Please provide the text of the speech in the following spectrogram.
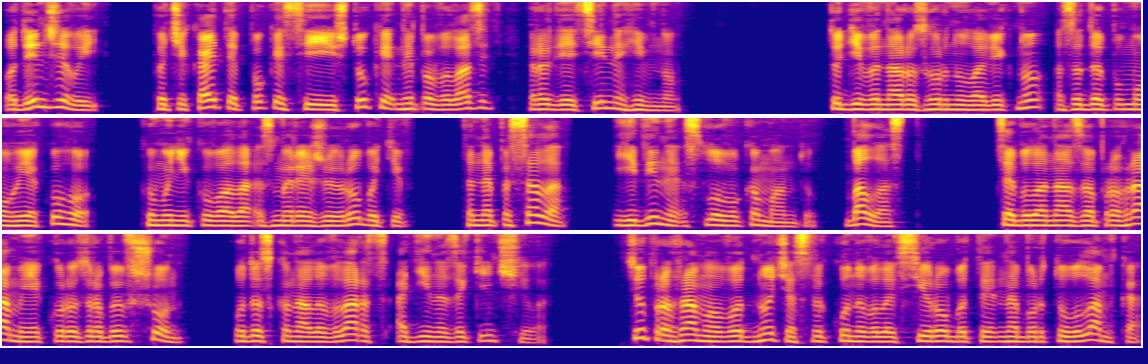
Один живий. Почекайте, поки з цієї штуки не повилазить радіаційне гівно. Тоді вона розгорнула вікно, за допомогою якого комунікувала з мережею роботів, та написала єдине слово команду баласт. Це була назва програми, яку розробив Шон, удосконалив Ларс, а Діна закінчила. Цю програму водночас виконували всі роботи на борту уламка,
